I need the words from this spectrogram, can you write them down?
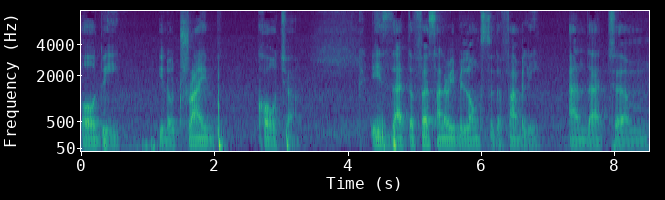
or the you know tribe culture is that the first salary belongs to the family and that um,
